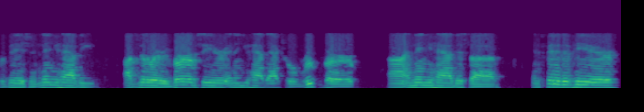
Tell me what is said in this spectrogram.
provision. And then you have these auxiliary verbs here, and then you have the actual root verb, uh, and then you have this uh, infinitive here,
